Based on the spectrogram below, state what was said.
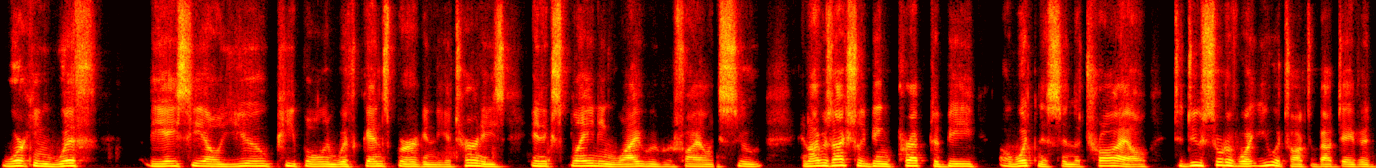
working with the ACLU people and with Ginsburg and the attorneys in explaining why we were filing suit. And I was actually being prepped to be a witness in the trial to do sort of what you had talked about, David,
